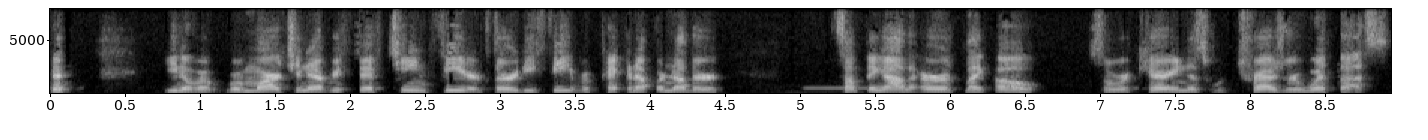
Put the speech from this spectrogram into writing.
you know, we're, we're marching every 15 feet or 30 feet. We're picking up another something out of the earth, like, oh, so we're carrying this treasure with us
